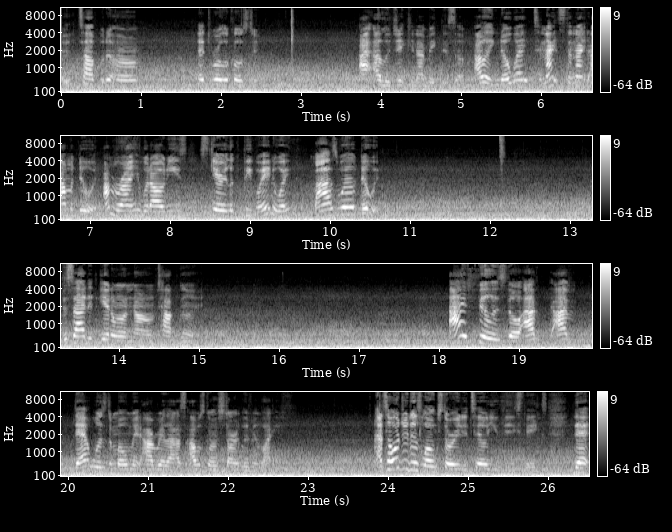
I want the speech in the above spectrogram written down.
at the top of the um at the roller coaster. I, I, legit cannot make this up. I like, no way. Tonight's the night I'm gonna do it. I'm around here with all these scary looking people anyway. Might as well do it. Decided to get on um, Top Gun. feel as though I, I, that was the moment I realized I was going to start living life. I told you this long story to tell you these things that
